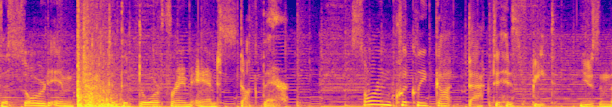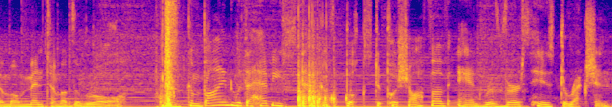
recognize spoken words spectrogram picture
The sword impacted the doorframe and stuck there. Soren quickly got back to his feet using the momentum of the roll, combined with a heavy stack of books to push off of and reverse his direction.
